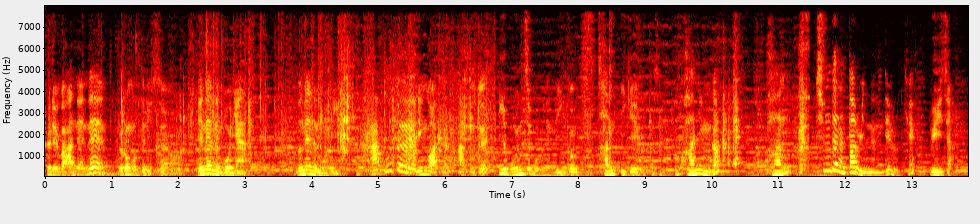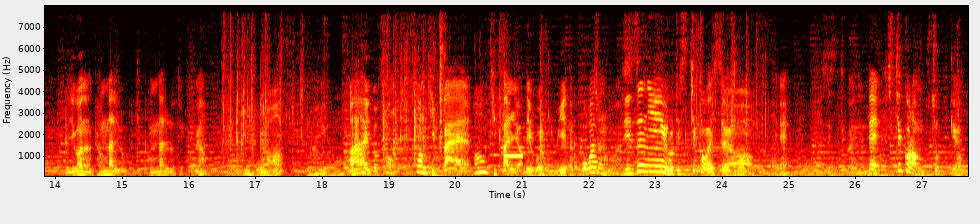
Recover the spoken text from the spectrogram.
그리고 안에는 이런 것들이 있어요. 얘네는 뭐냐? 너네는 뭐니? 가구들인 것 같아요, 가구들. 이게 뭔지 모르겠는데, 이거 잔, 이게 이렇게 해서 관인가? 관? 침대는 따로 있는데, 이렇게? 의자. 이거는 벽난로 이렇게 벽난로도 있고요 이거 뭐야? 뭐야 이거? 아 이거 성, 성 깃발. 어 깃발요. 근데 이거 이렇게 위에다 꼽아주는 거야. 디즈니 이렇게 스티커가 있어요. 이렇게 디즈니 스티커 있는데 스티커를 한번 붙여볼게요.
